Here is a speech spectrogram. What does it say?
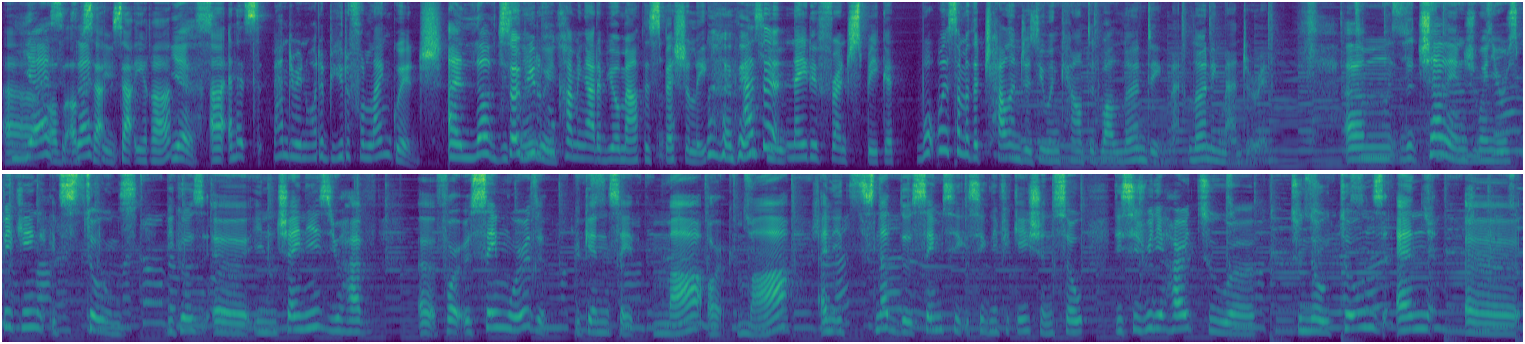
Uh, Yes, of, of exactly. Sa- Ça ira. Yes. Uh, and it's Mandarin. What a beautiful language. I love this so beautiful coming out of your mouth, especially. As a you. native French speaker, what were some of the challenges you encountered while learning learning Mandarin? Um, the challenge when you're speaking it's tones because uh, in Chinese you have uh, for a same word you can say ma or ma and it's not the same si- signification. So this is really hard to uh, to know tones and uh, uh,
